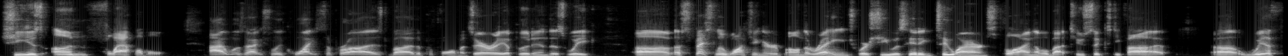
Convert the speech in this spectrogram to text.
She is unflappable. I was actually quite surprised by the performance Ariya put in this week, uh, especially watching her on the range where she was hitting two irons, flying them about 265, uh, with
